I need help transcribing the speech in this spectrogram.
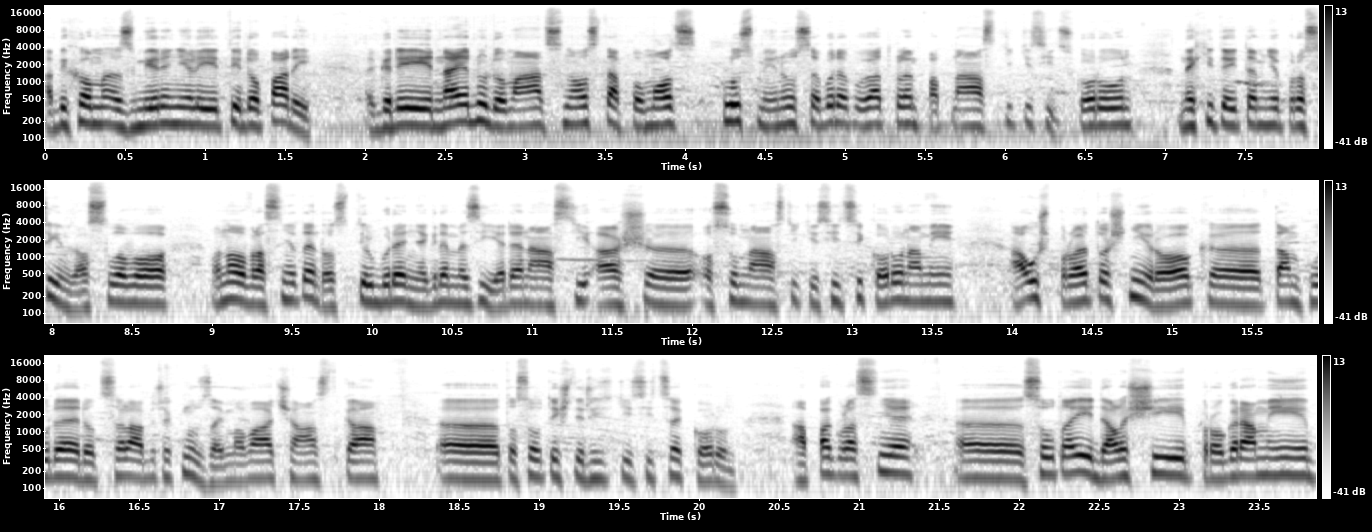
abychom zmírnili ty dopady, kdy na jednu domácnost ta pomoc plus minus se bude pohybovat kolem 15 tisíc korun. Nechytejte mě prosím za slovo, ono vlastně ten rozdíl bude někde mezi 11 až 18 eh, tisíci korunami a už pro letošní rok eh, tam půjde docela, abych řeknu, zajímavá částka, to jsou ty 4 tisíce korun. A pak vlastně jsou tady další programy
